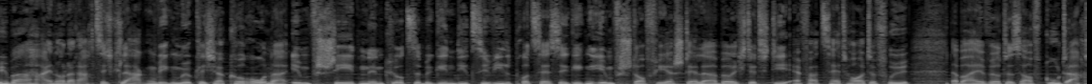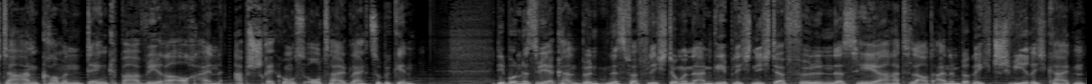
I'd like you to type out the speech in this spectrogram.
Über 180 Klagen wegen möglicher Corona-Impfschäden. In Kürze beginnen die Zivilprozesse gegen Impfstoffhersteller, berichtet die FAZ heute früh. Dabei wird es auf Gutachter ankommen. Denkbar wäre auch ein Abschreckungsurteil gleich zu Beginn. Die Bundeswehr kann Bündnisverpflichtungen angeblich nicht erfüllen. Das Heer hat laut einem Bericht Schwierigkeiten,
